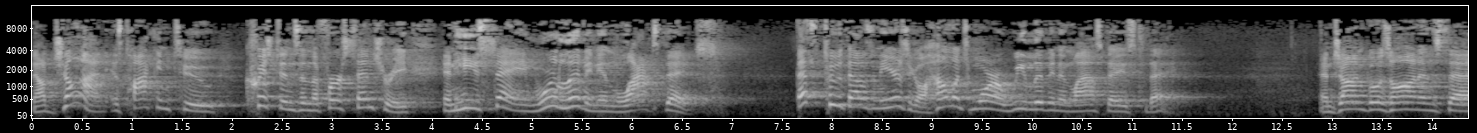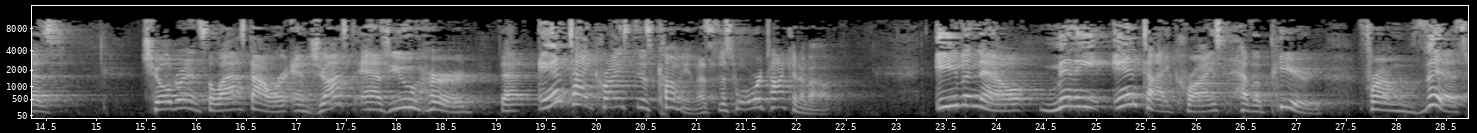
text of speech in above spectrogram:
Now John is talking to Christians in the first century and he's saying we're living in last days. That's 2,000 years ago. How much more are we living in last days today? And John goes on and says, children, it's the last hour and just as you heard that Antichrist is coming, that's just what we're talking about. Even now, many antichrists have appeared. From this,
